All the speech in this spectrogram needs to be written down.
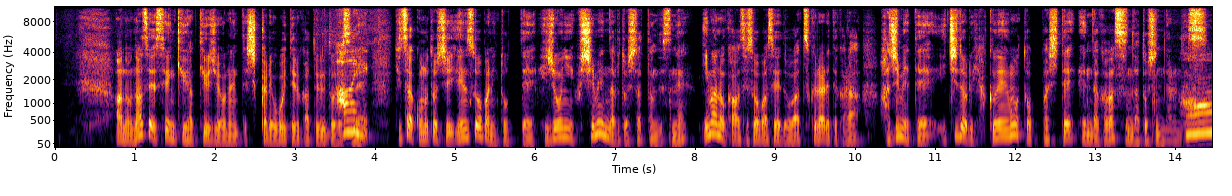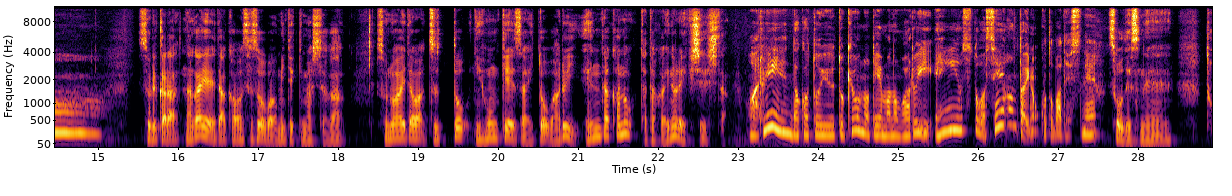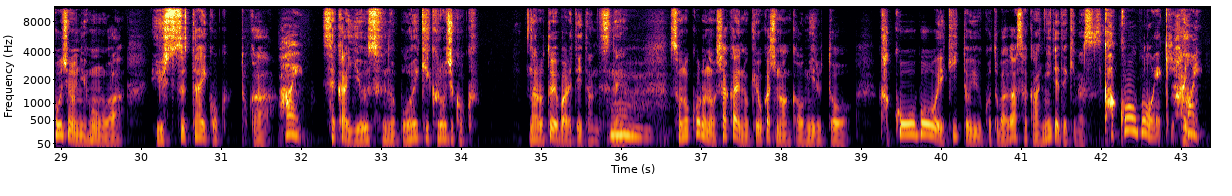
あの、なぜ1994年ってしっかり覚えているかというとですね、はい、実はこの年、円相場にとって非常に節目になる年だったんですね。今の為替相場制度が作られてから、初めて1ドル100円を突破して円高が進んだ年になるんです。それから長い間為替相場を見てきましたが、その間はずっと日本経済と悪い円高の戦いの歴史でした。悪い円高というと今日のテーマの悪い円安とは正反対の言葉ですね。そうですね。当時の日本は輸出大国とか、はい、世界有数の貿易黒字国などと呼ばれていたんですね。うん、その頃の社会の教科書なんかを見ると、加工貿易という言葉が盛んに出てきます。加工貿易。はい、はい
